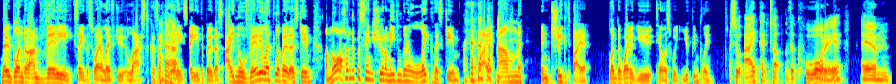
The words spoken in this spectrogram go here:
Now, Blunder, I'm very excited. That's why I left you last because I'm very excited about this. I know very little about this game. I'm not 100% sure I'm even going to like this game, but I am intrigued by it. Blunder, why don't you tell us what you've been playing? So I picked up the Quarry, um,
